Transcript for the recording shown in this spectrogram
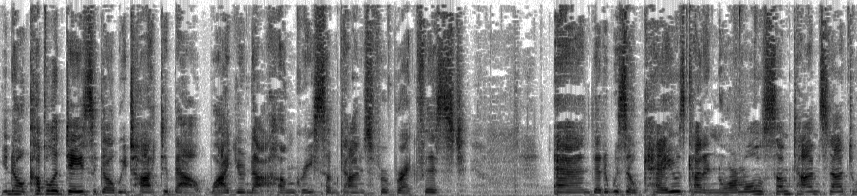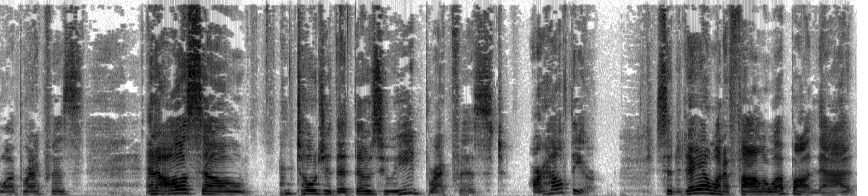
You know, a couple of days ago we talked about why you're not hungry sometimes for breakfast and that it was okay, it was kind of normal sometimes not to want breakfast. And I also told you that those who eat breakfast are healthier. So today I want to follow up on that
